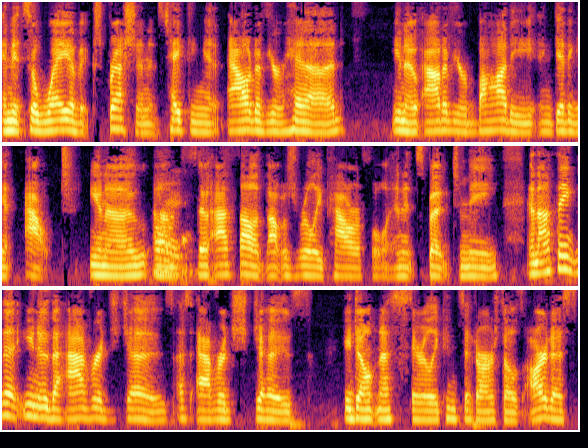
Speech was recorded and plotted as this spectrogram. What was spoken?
And it's a way of expression. It's taking it out of your head, you know, out of your body and getting it out, you know. Right. Um, so I thought that was really powerful and it spoke to me. And I think that, you know, the average Joes, us average Joes who don't necessarily consider ourselves artists,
